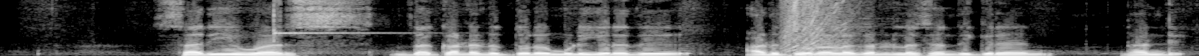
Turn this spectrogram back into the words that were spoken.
சரி வர்ஸ் இந்த கட்டணத்துடன் முடிகிறது. அடுத்த ஒரு நல்ல கட்டணத்தில் சந்திக்கிறேன். நன்றி.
